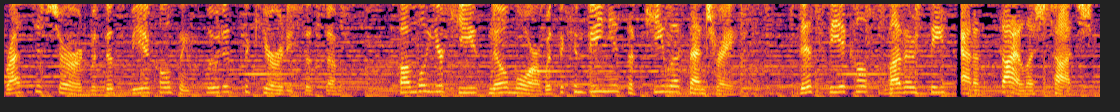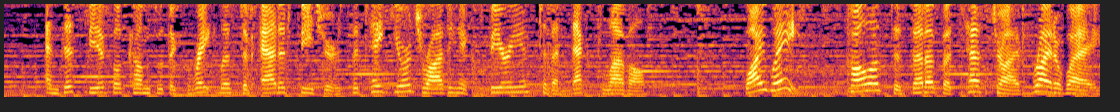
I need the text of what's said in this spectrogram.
Rest assured with this vehicle's included security system. Fumble your keys no more with the convenience of keyless entry. This vehicle's leather seats add a stylish touch. And this vehicle comes with a great list of added features that take your driving experience to the next level. Why wait? Call us to set up a test drive right away.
